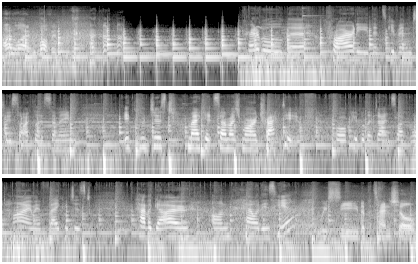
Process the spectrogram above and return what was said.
I love it. incredible the priority that's given to cyclists. I mean, it would just make it so much more attractive for people that don't cycle at home if they could just have a go on how it is here. We see the potential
